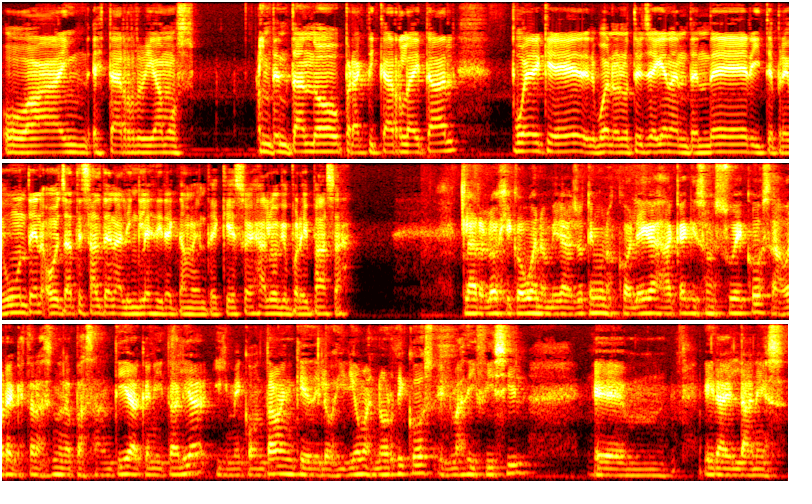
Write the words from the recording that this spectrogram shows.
o a estar, digamos, intentando practicarla y tal, puede que, bueno, no te lleguen a entender y te pregunten o ya te salten al inglés directamente, que eso es algo que por ahí pasa. Claro, lógico. Bueno, mira, yo tengo unos colegas acá que son suecos, ahora que están haciendo una pasantía acá en Italia, y me contaban que de los idiomas nórdicos el más difícil em, era el danés.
